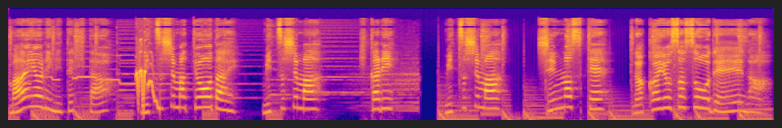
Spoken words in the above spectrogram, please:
前より似てきた？満島兄弟満島。光満島。しんのすけ仲良さそうでええな。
